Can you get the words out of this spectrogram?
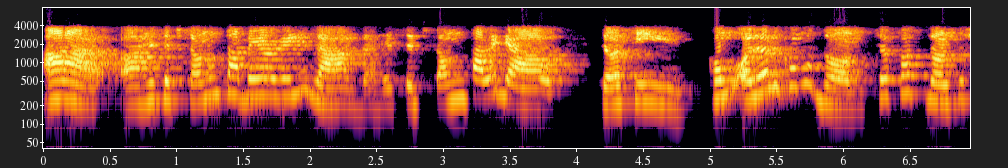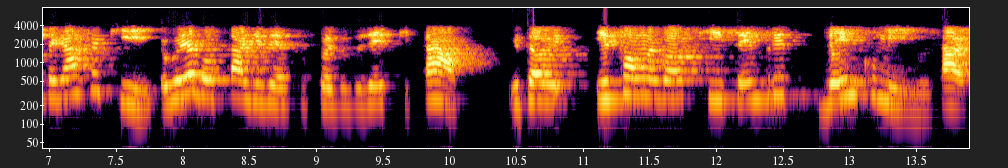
Ah, a recepção não está bem organizada, a recepção não está legal. Então, assim, como, olhando como dono, se eu fosse dono, se eu chegasse aqui, eu ia gostar de ver essas coisas do jeito que tá, então, isso é um negócio que sempre vem comigo, sabe?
